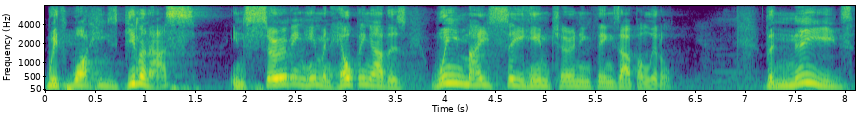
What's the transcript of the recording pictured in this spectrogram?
with what He's given us, in serving Him and helping others, we may see Him turning things up a little. The needs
